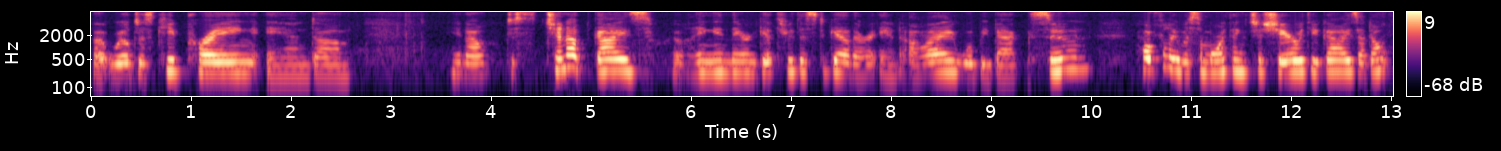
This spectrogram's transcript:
but we'll just keep praying and, um, you know, just chin up, guys. We'll hang in there and get through this together, and I will be back soon, hopefully with some more things to share with you guys. I don't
